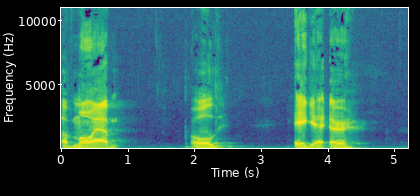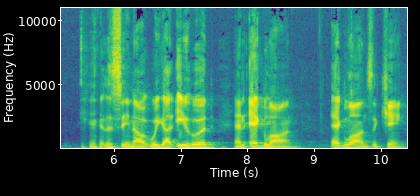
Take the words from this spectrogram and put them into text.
of Moab, old Agag, er, let's see now, we got Ehud and Eglon. Eglon's the king.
